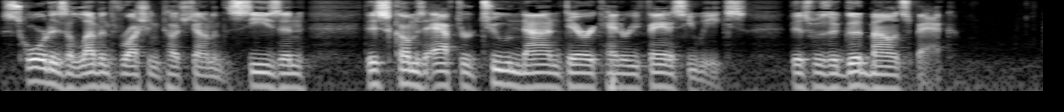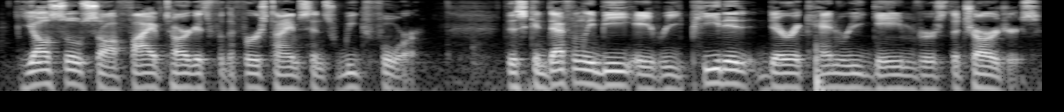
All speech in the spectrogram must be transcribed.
scored his 11th rushing touchdown of the season. This comes after two non Derrick Henry fantasy weeks. This was a good bounce back. He also saw five targets for the first time since week four. This can definitely be a repeated Derrick Henry game versus the Chargers.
